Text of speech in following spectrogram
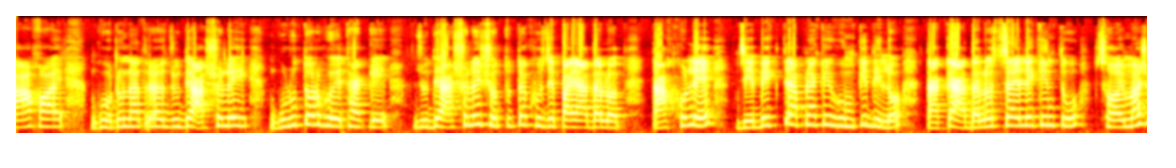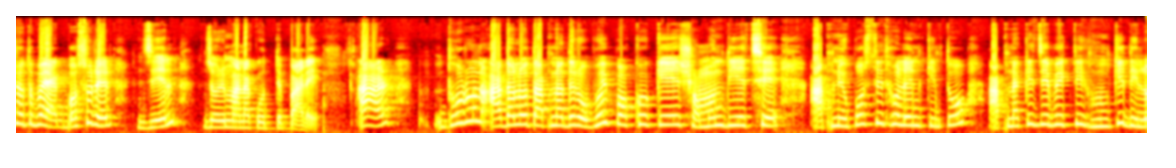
না হয়, ঘটনাটা যদি আসলেই গুরুতর হয়ে থাকে, যদি আসলেই সত্যতা খুঁজে পায় আদালত, তাহলে যে ব্যক্তি আপনাকে হুমকি দিল, তাকে আদালত চাইলে কিন্তু ছয় মাস অথবা এক বছরের জেল জরিমানা করতে পারে। আর ধরুন আদালত আপনাদের উভয় পক্ষকে সমন দিয়েছে, আপনি উপস্থিত হলেন কিন্তু আপনাকে যে ব্যক্তি হুমকি দিল,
